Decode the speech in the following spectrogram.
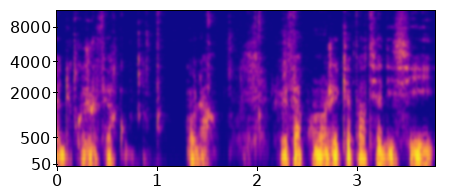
du coup, je vais le faire. Voilà. Je vais le faire prolonger qu'à partir d'ici.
